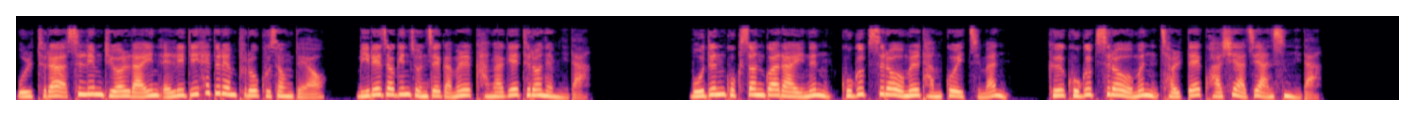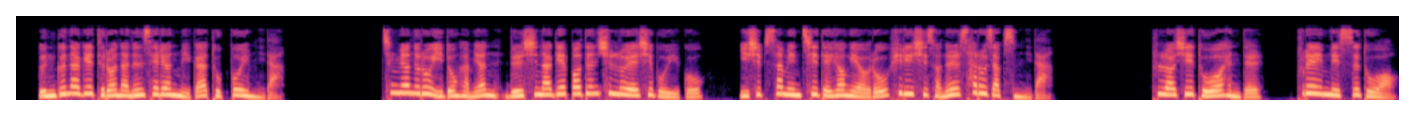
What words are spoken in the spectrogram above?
울트라 슬림 듀얼 라인 LED 헤드램프로 구성되어 미래적인 존재감을 강하게 드러냅니다. 모든 곡선과 라인은 고급스러움을 담고 있지만 그 고급스러움은 절대 과시하지 않습니다. 은근하게 드러나는 세련미가 돋보입니다. 측면으로 이동하면 늘씬하게 뻗은 실루엣이 보이고 23인치 대형 에어로 휠이 시선을 사로잡습니다. 플러시 도어 핸들, 프레임리스 도어,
